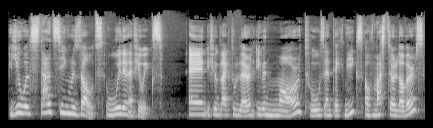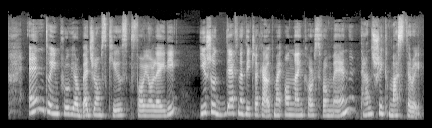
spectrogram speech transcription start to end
you will start seeing results within a few weeks. And if you'd like to learn even more tools and techniques of master lovers and to improve your bedroom skills for your lady, you should definitely check out my online course for men, Tantric Mastery.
